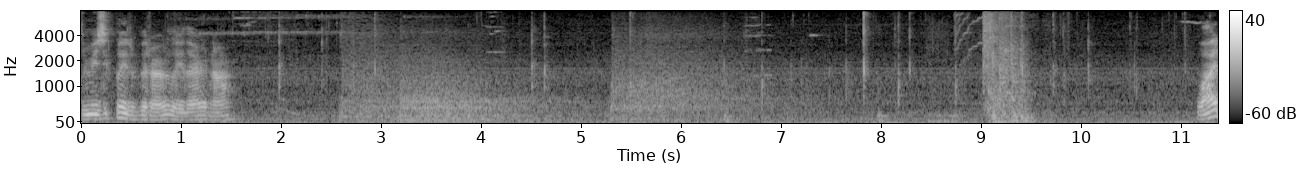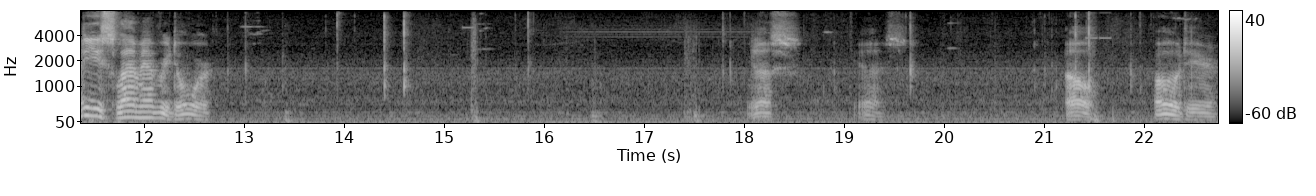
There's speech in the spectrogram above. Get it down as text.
The music played a bit early there, no? Why do you slam every door? Yes. Yes. Oh. Oh dear.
